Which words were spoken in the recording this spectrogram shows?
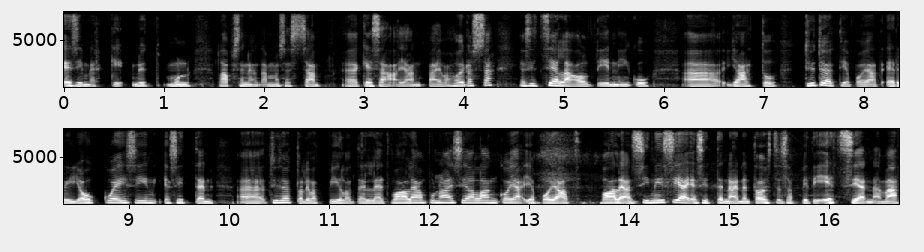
Esimerkki, nyt mun lapseni on tämmöisessä kesäajan päivähoidossa ja sitten siellä oltiin niinku, äh, jaettu tytöt ja pojat eri joukkueisiin ja sitten äh, tytöt olivat piilotelleet vaaleanpunaisia lankoja ja pojat vaalean sinisiä ja sitten näiden toistensa piti etsiä nämä.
